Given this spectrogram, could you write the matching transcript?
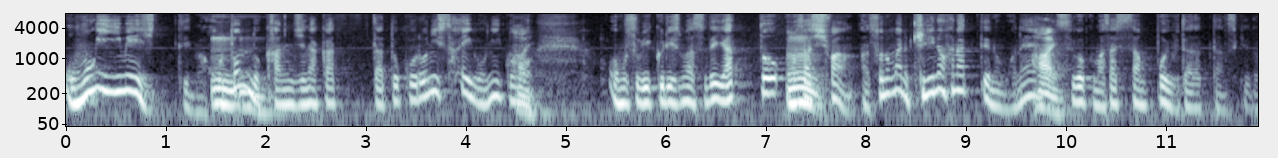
重いイメージっていうのはほとんど感じなかったところに最後にこのはい「おむすびクリスマス」でやっとまさしファン、あその前の「霧の花」っていうのもね、はい。すごくまさしさんっぽい歌だったんですけど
